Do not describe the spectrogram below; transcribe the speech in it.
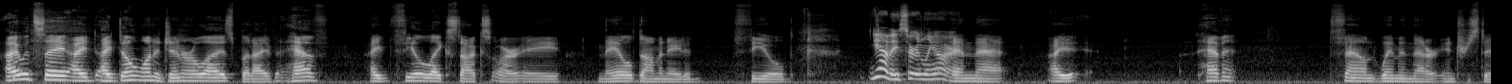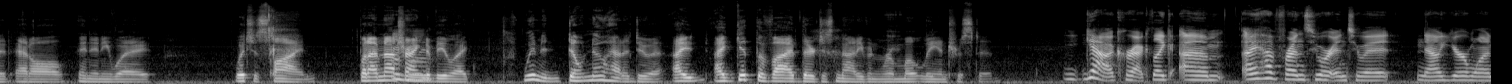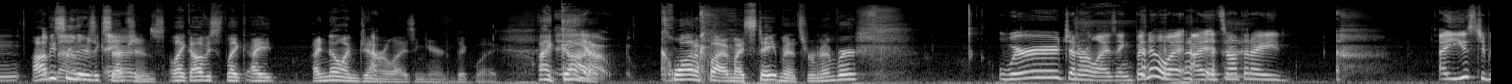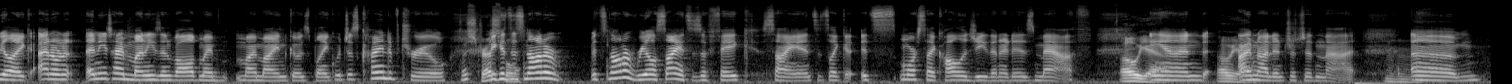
I would say I I don't want to generalize, but I have I feel like stocks are a male dominated field yeah, they certainly are. and that I haven't found women that are interested at all in any way, which is fine. But I'm not trying Mm-hmm. to be like women don't know how to do it. I I get the vibe they're just not even remotely interested. yeah, correct. Like, um, I have friends who are into it. Now you're one. of Obviously, them, there's exceptions. Like obviously, like I I know I'm generalizing here in a big way. I gotta yeah, quantify my statements. Remember? we're generalizing, but no, I, I, it's not that I. I used to be like, I don't. Anytime money's involved, my my mind goes blank, which is kind of true. That's stressful. because it's not a it's not a real science it's a fake science it's like a, it's more psychology than it is math oh yeah. and Oh, yeah. i'm not interested in that um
